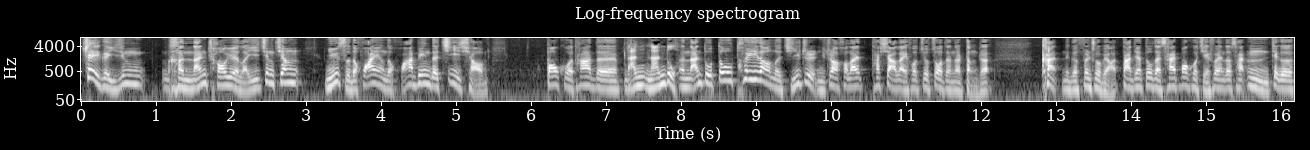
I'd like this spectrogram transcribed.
这个已经很难超越了，已经将女子的花样的滑冰的技巧，包括她的难难度呃难度都推到了极致。你知道后来他下来以后就坐在那儿等着看那个分数表，大家都在猜，包括解说员都猜，嗯，这个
